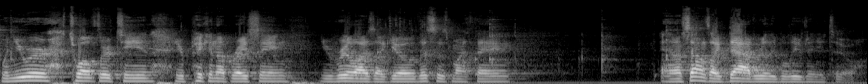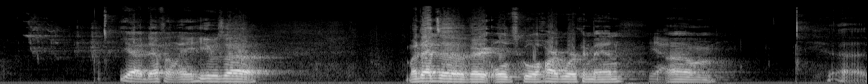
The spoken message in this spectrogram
when you were 12, 13, you're picking up racing, you realize like, yo, this is my thing. And it sounds like dad really believed in you too. Yeah, definitely. He was a. My dad's a very old school, hardworking man. Yeah. Um, uh,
